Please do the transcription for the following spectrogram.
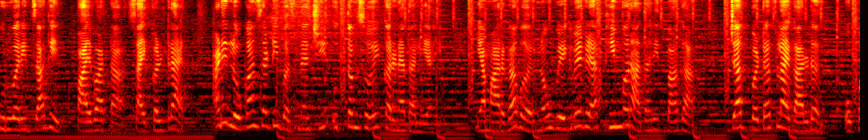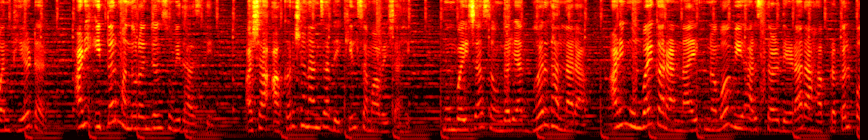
उर्वरित जागेत पायवाटा सायकल ट्रॅक आणि लोकांसाठी बसण्याची उत्तम सोय करण्यात आली आहे. या मार्गावर नऊ वेगवेगळ्या थीमवर आधारित बागा ज्यात बटरफ्लाय गार्डन ओपन थिएटर आणि इतर मनोरंजन सुविधा असतील. अशा आकर्षणांचा देखील समावेश आहे. मुंबईच्या सौंदर्यात भर घालणारा आणि मुंबईकरांना एक नवं विहार स्थळ देणारा हा प्रकल्प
